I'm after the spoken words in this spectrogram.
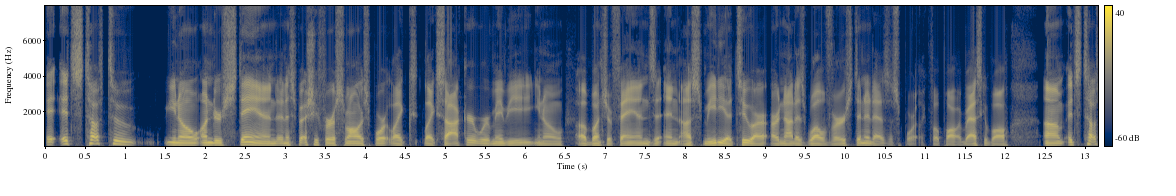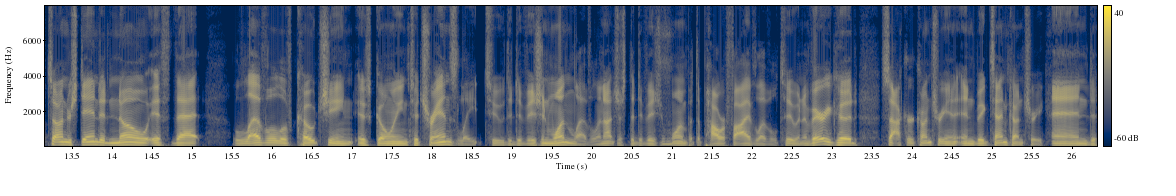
it, it's tough to you know understand, and especially for a smaller sport like like soccer, where maybe you know a bunch of fans and us media too are, are not as well versed in it as a sport like football or basketball. Um, it's tough to understand and know if that level of coaching is going to translate to the division one level and not just the division one but the power five level too in a very good soccer country and, and big ten country. And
